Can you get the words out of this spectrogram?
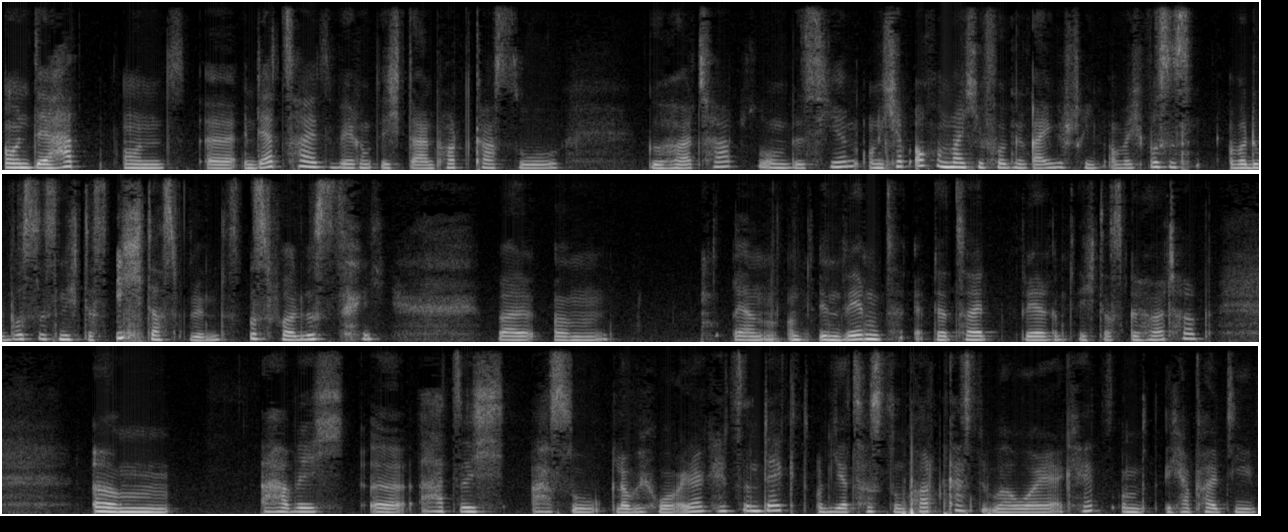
Und der hat, und äh, in der Zeit, während ich deinen Podcast so gehört habe, so ein bisschen, und ich habe auch in manche Folgen reingeschrieben, aber ich wusste es, aber du wusstest nicht, dass ich das bin. Das ist voll lustig. Weil, ähm, ähm, und in während der Zeit, während ich das gehört habe, ähm, habe ich, äh, hat sich, hast du, glaube ich, Warrior Cats entdeckt und jetzt hast du einen Podcast über Warrior Cats und ich habe halt die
